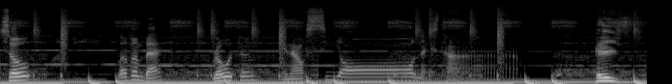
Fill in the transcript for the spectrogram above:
So love him back. Grow with him, and I'll see y'all next time. Peace.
